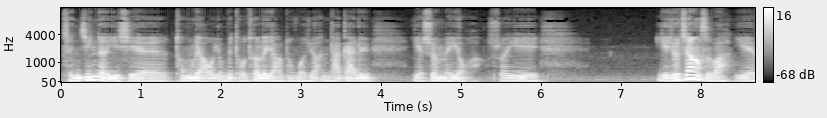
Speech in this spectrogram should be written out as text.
曾经的一些同僚，有没有投特雷杨呢？我觉得很大概率。也是没有啊，所以也就这样子吧，也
